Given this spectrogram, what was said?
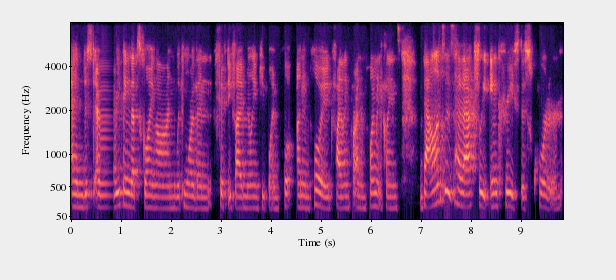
and just everything that's going on with more than 55 million people empl- unemployed filing for unemployment claims, balances have actually increased this quarter,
